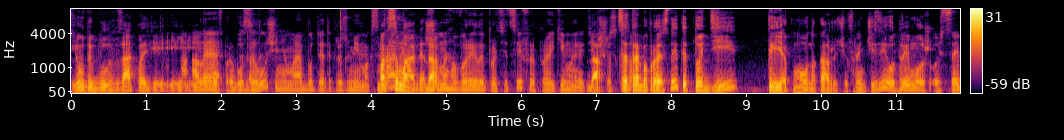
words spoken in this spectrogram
люди були в закладі і, А- і Але був прибуток. залучення має бути, я так розумію, максимальне. Максимальне, що да. ми говорили про ці цифри, про які ми тільки Да. що Це треба прояснити. Тоді ти, як умовно кажучи, франчайзі, отримуєш ось цей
